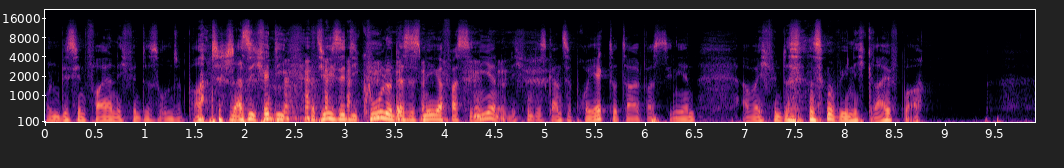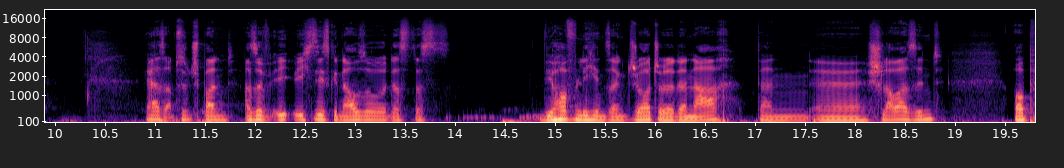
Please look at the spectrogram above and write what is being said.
und ein bisschen feiern. Ich finde das unsympathisch. Also ich finde die, natürlich sind die cool und das ist mega faszinierend und ich finde das ganze Projekt total faszinierend, aber ich finde das so wenig greifbar. Ja, ist absolut spannend. Also ich, ich sehe es genauso, dass, dass wir hoffentlich in St. George oder danach dann äh, schlauer sind, ob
